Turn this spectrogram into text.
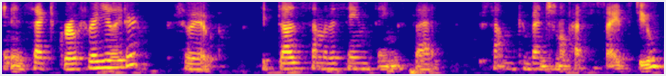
an insect growth regulator. So it, it does some of the same things that some conventional pesticides do.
